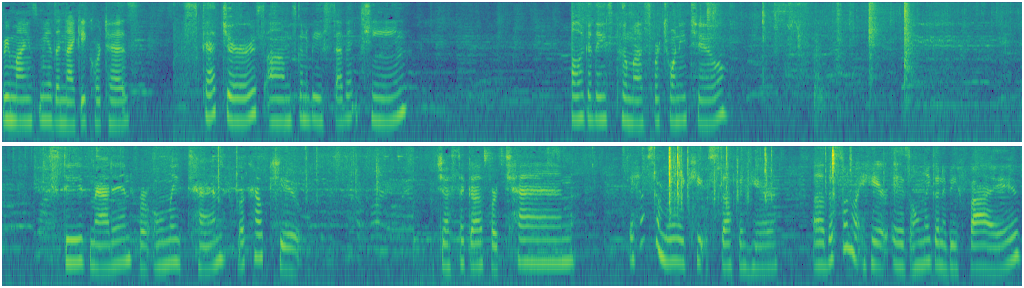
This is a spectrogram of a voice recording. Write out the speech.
reminds me of the nike cortez skechers um is going to be 17 oh, look at these pumas for 22 Steve Madden for only 10. Look how cute. Jessica for 10. They have some really cute stuff in here. Uh, this one right here is only going to be 5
